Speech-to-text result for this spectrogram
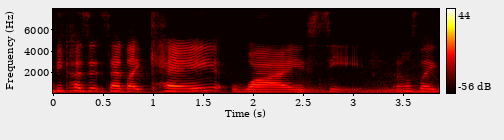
because it said like K Y C, and I was like,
